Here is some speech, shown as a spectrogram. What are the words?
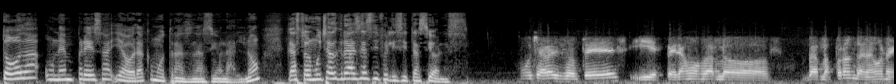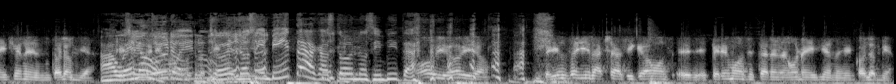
toda una empresa y ahora como transnacional, ¿no? Gastón, muchas gracias y felicitaciones. Muchas gracias a ustedes y esperamos verlos verlos pronto en alguna edición en Colombia. Ah, bueno, bueno. Nos invita, Gastón, nos invita. Obvio, obvio. Sería un sueño ir allá, así que vamos, eh, esperemos estar en alguna edición en Colombia.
